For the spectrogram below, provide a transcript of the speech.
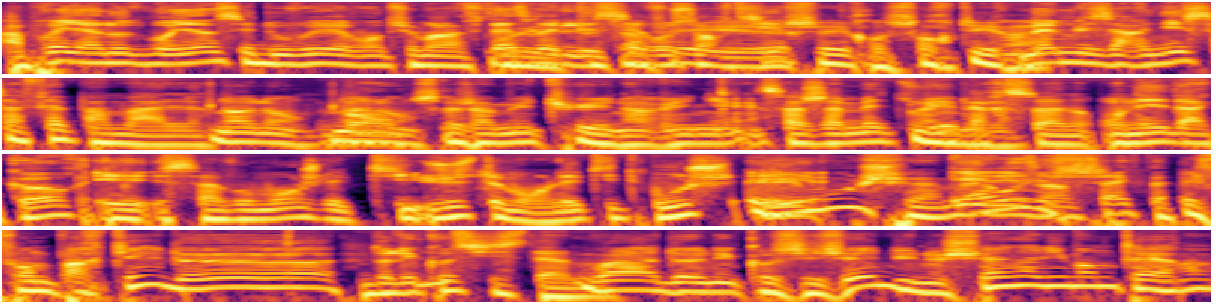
Après, il y a un autre moyen, c'est d'ouvrir éventuellement la fenêtre Oui, et de laisser fait, ressortir. laisser ressortir. hein. Même les araignées, ça fait pas mal. Non, non, Bon. non, non, ça n'a jamais tué une araignée. Ça n'a jamais tué Oui, personne. On est d'accord et ça vous mange les petits, justement, les petites mouches Et, et, les mouches, ben les oui, insectes. ils font partie de de l'écosystème. voilà d'un écosystème, d'une chaîne alimentaire.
